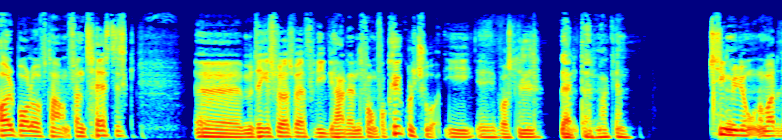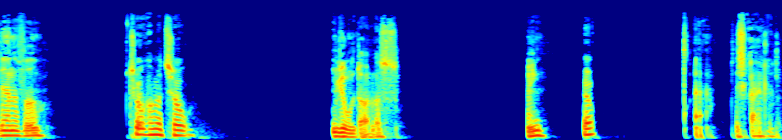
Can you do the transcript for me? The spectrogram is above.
Aalborg Lufthavn, fantastisk. Øh, men det kan selvfølgelig også være, fordi vi har en anden form for køkultur i øh, vores lille land, Danmark. Igen. 10 millioner var det, det han havde fået? 2,2. Million dollars. Ikke? Jo. Ja, det er skrækkeligt.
